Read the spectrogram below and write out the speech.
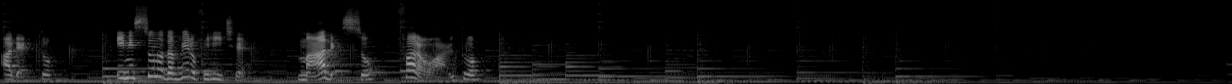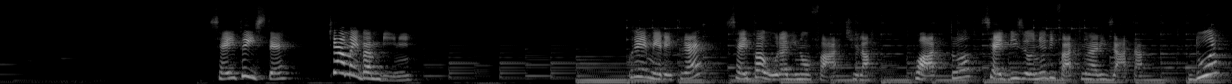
ha detto e ne sono davvero felice, ma adesso farò altro. Sei triste? Chiama i bambini. Premere 3 se hai paura di non farcela. 4 se hai bisogno di farti una risata. 2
